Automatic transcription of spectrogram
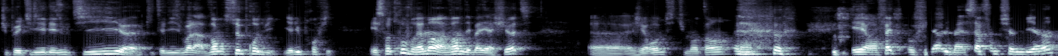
tu, peux utiliser des outils euh, qui te disent voilà, vends ce produit, il y a du profit. Et ils se retrouvent vraiment à vendre des balais à chiottes. Euh, Jérôme, si tu m'entends. et en fait, au final, bah, ça fonctionne bien.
